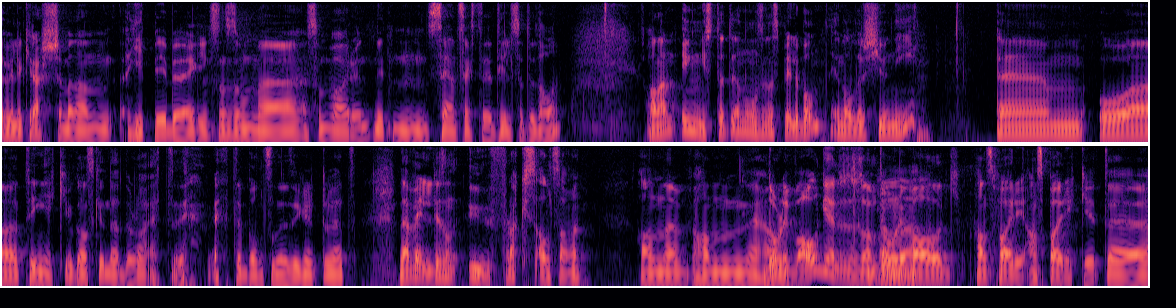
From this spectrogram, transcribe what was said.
ville krasje med den hippie-bevegelsen som, eh, som var rundt 1960 til 70-tallet. Han er den yngste til å noensinne spille Bond, i en alder 29. Um, og ting gikk jo ganske nedover da etter, etter Bond, som dere sikkert vet. Men det er veldig sånn uflaks, alt sammen. Han, eh, han, han Dårlig valg, sånn. Dårlig eh, valg. Han, spar, han sparket eh,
